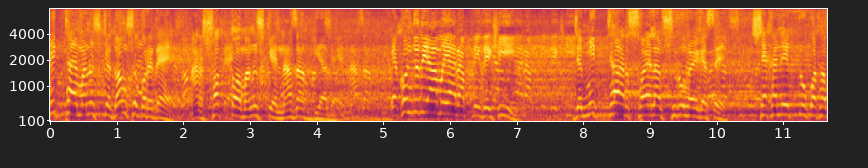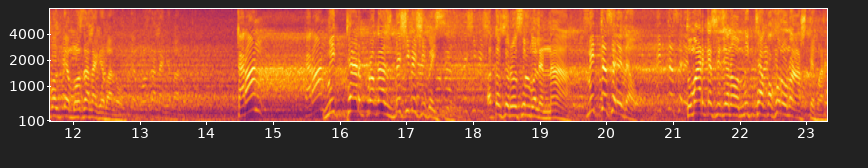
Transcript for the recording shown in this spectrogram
মিথ্যায় মানুষকে ধ্বংস করে দেয় আর সত্য মানুষকে নাজাদ দিয়া দেয়। এখন যদি আমি আর আপনি দেখি যে মিথ্যার সয়লাভ শুরু হয়ে গেছে, সেখানে একটু কথা বলতে মজা লাগে ভালো। কারণ মিথ্যার প্রকাশ বেশি বেশি পাইছে। অথচ রসুল বলেন, না, মিথ্যা ছেড়ে দাও। তোমার কাছে যেন মিথ্যা কখনো না আসতে পারে।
